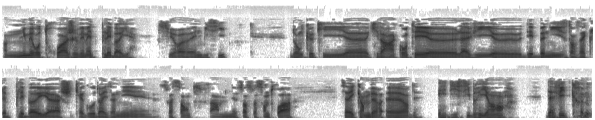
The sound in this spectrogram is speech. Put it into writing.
en numéro 3, je vais mettre Playboy sur euh, NBC. Donc euh, qui euh, qui va raconter euh, la vie euh, des bunnies dans un club Playboy à Chicago dans les années 60, enfin en 1963. C'est avec Amber Heard, Eddie Cibrian, David Crump.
